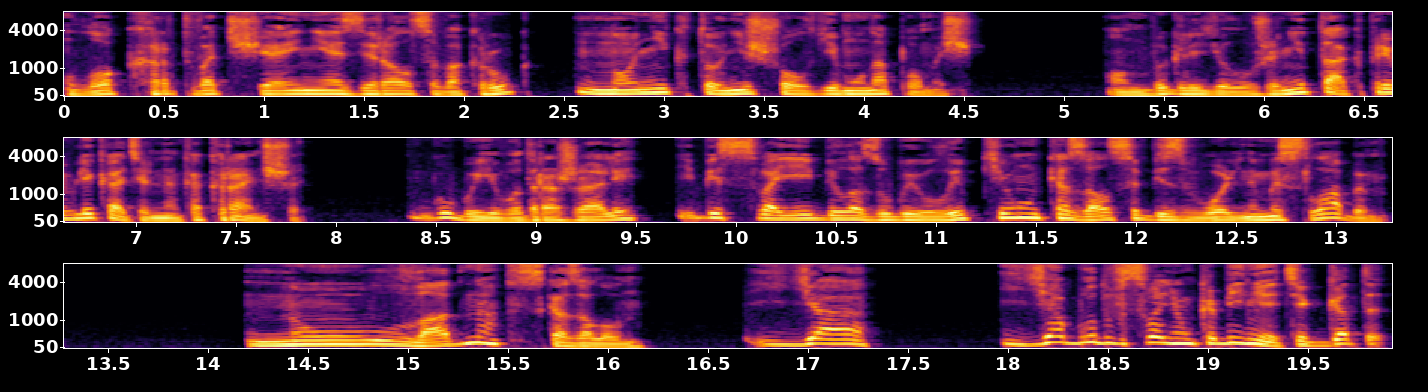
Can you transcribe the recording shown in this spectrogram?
Локхарт в отчаянии озирался вокруг, но никто не шел ему на помощь. Он выглядел уже не так привлекательно, как раньше. Губы его дрожали, и без своей белозубой улыбки он казался безвольным и слабым. «Ну, ладно», — сказал он. «Я... я буду в своем кабинете гот...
